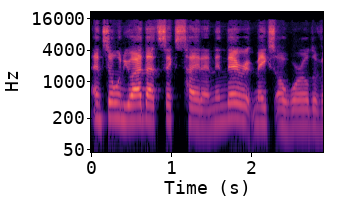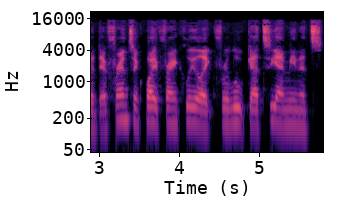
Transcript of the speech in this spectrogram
And so when you add that six tight end in there, it makes a world of a difference. And quite frankly, like for Luke Getsy, I mean, it's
